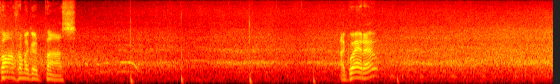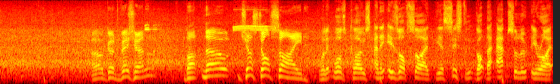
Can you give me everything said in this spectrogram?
Far from a good pass. Aguero. Oh, good vision. But no, just offside. Well, it was close, and it is offside. The assistant got that absolutely right.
